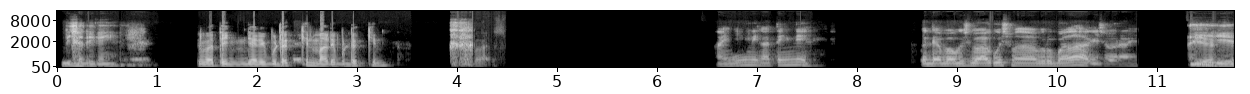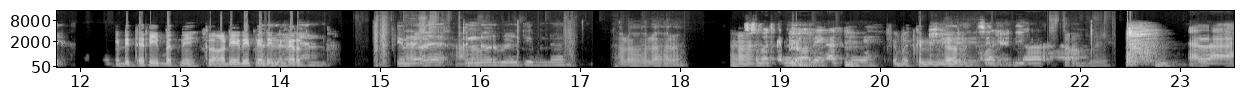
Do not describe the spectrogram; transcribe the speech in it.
Bisa deh kayaknya. Coba ting, jadi budekin, malah dibudekin. Anjing nih kating nih. Udah bagus-bagus malah berubah lagi suaranya. Iya. Iya. Editnya ribet nih, kalau nggak diedit nggak ada yang denger. Kan, halo. kendor berarti bener. Halo, halo, halo. Nah, Sobat kendor nih nih. sobat kendor. Iya. Sobat jadi. kendor. Alah,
